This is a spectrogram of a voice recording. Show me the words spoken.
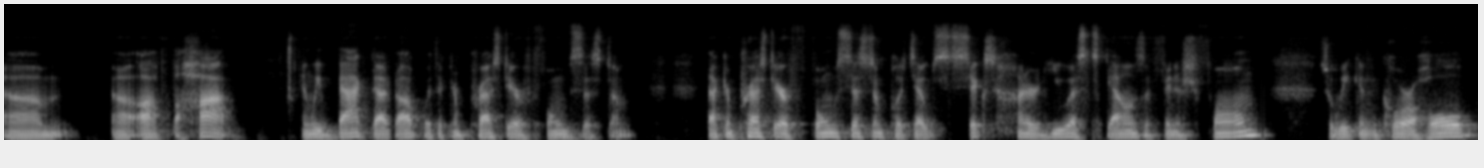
um, uh, off the hop. And we back that up with a compressed air foam system. That compressed air foam system puts out 600 US gallons of finished foam. So we can core a hole,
